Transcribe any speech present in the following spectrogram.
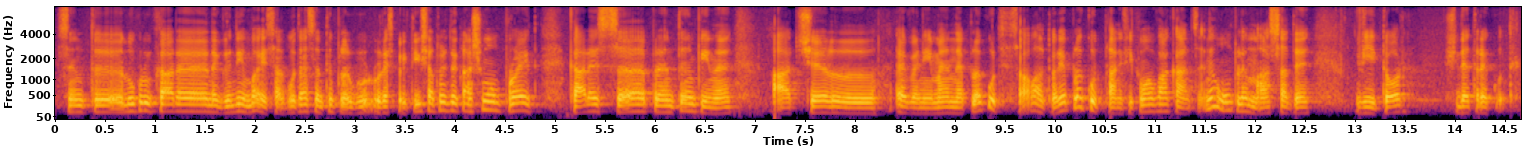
sunt uh, lucruri care ne gândim, băi, s-ar putea să întâmple lucrul respectiv și atunci declanșăm un proiect care să preîntâmpine acel eveniment neplăcut sau altor e plăcut, planificăm o vacanță. Ne umplem masa de viitor și de trecut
